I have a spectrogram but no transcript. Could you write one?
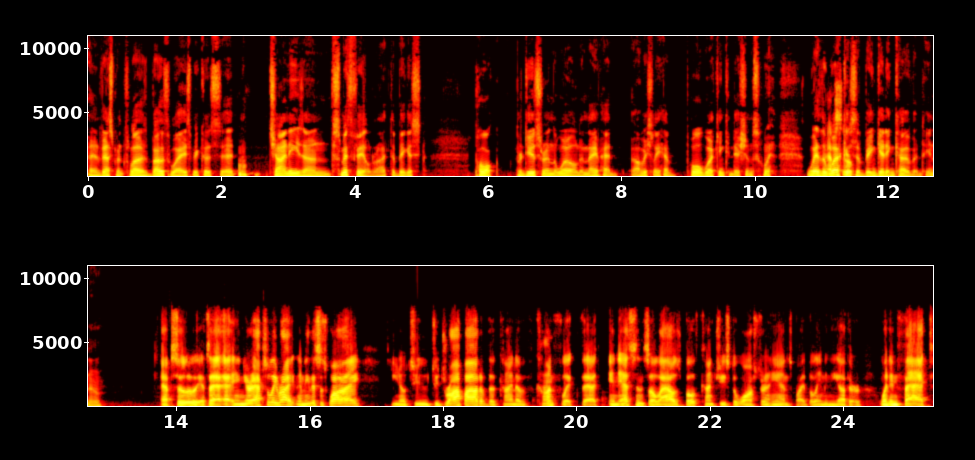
investment flows both ways because uh. Chinese own Smithfield, right, the biggest pork producer in the world, and they've had obviously have poor working conditions where, where the Absolutely. workers have been getting COVID. You know. Absolutely, it's a, and you're absolutely right. I mean, this is why you know to to drop out of the kind of conflict that in essence allows both countries to wash their hands by blaming the other when in fact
